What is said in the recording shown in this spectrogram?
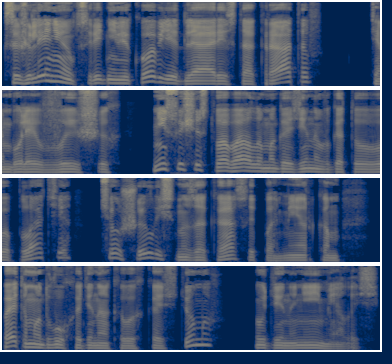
К сожалению, в Средневековье для аристократов, тем более высших, не существовало магазинов готового платья, все шилось на заказ и по меркам, поэтому двух одинаковых костюмов у Дина не имелось.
